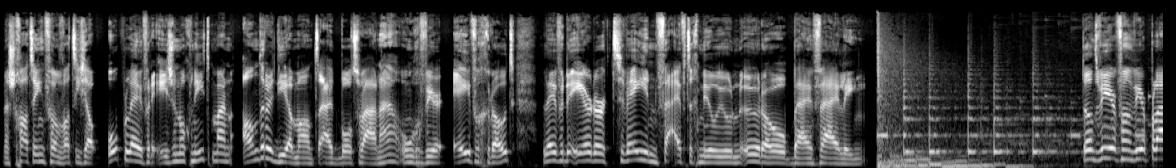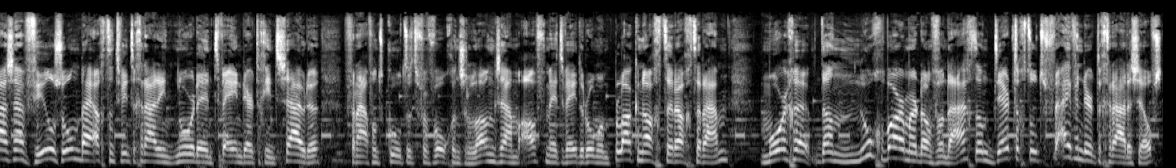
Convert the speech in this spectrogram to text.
Een schatting van wat die zou opleveren is er nog niet, maar een andere diamant uit Botswana, ongeveer even groot, leverde eerder 52 miljoen euro bij een veiling. Dan weer van Weerplaza. Veel zon bij 28 graden in het noorden en 32 in het zuiden. Vanavond koelt het vervolgens langzaam af met wederom een plaknacht erachteraan. Morgen dan nog warmer dan vandaag, dan 30 tot 35 graden zelfs.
